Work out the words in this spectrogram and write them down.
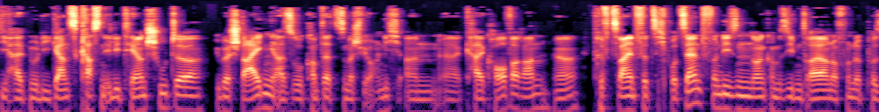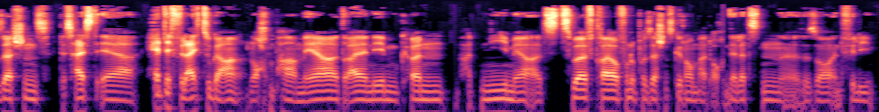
die halt nur die ganz krassen elitären Shooter übersteigen. Also kommt er zum Beispiel auch nicht an äh, Kyle Korver ran. Ja. Trifft 42 Prozent von diesen 9,7 Dreiern auf 100 Possessions. Das heißt, er hätte vielleicht sogar noch ein paar mehr Dreier nehmen können. Hat nie mehr als 12 Dreier auf 100 Possessions genommen, hat auch in der letzten äh, Saison in Philly.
